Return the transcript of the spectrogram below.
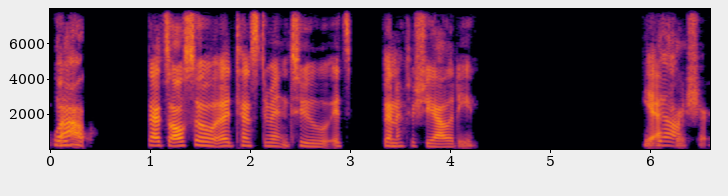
Wow. That's also a testament to its beneficiality. Yeah, Yeah. for sure.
